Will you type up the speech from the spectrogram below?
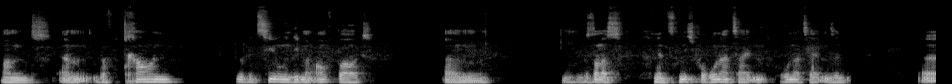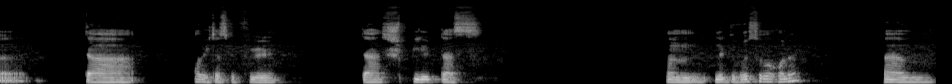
und ähm, über Vertrauen über Beziehungen, die man aufbaut. Ähm, besonders wenn es nicht Corona-Zeiten Corona -Zeiten sind. Äh, da habe ich das Gefühl, da spielt das ähm, eine größere Rolle. Ähm,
